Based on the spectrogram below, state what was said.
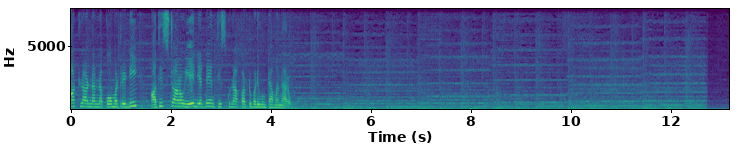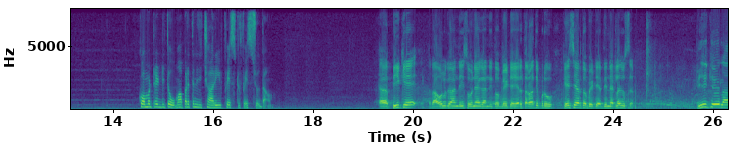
మాట్లాడనన్న కోమటిరెడ్డి అధిష్టానం ఏ నిర్ణయం తీసుకున్నా కట్టుబడి ఉంటామన్నారు. కోమటిరెడ్డితో మా ప్రతినిధి చారి ఫేస్ టు ఫేస్ చూద్దాం. పీకే రాహుల్ గాంధీ సోనియా గాంధీతో భేటీ అయ్యారు. తర్వాత ఇప్పుడు కేసీఆర్తో భేటీ అయ్యారు. దీన్ని ఎట్లా చూస్తారు? పీకేలా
